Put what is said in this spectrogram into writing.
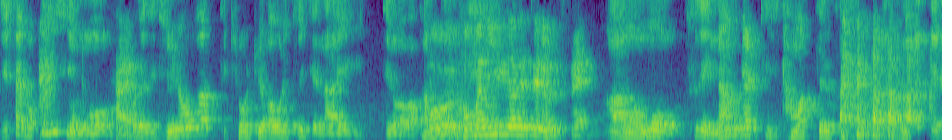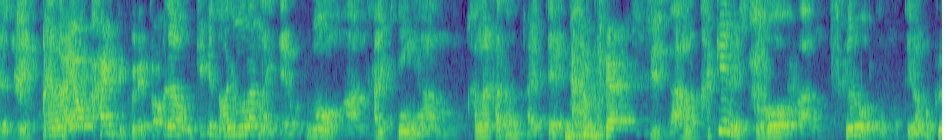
実際僕自身もはいそれで需要があって供給が追いついてないっていうのが分かったのでもうほんまに言われてるんですね。あのもうすでに何百記事溜まってるから言われてるんで これは早を書いてくれとこ。れは結局どうにもならないんで僕もあの最近あの考え方を変えて何百記事？あの書ける人をあの作ろうと思って今僕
